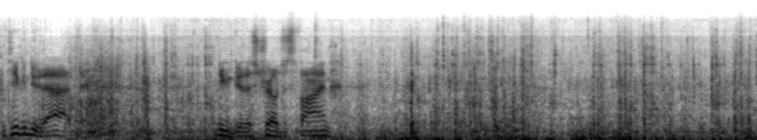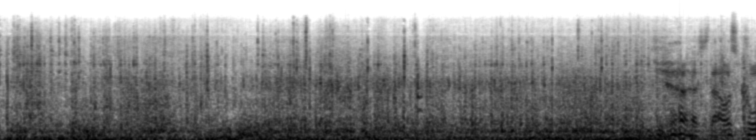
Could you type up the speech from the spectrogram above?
if you can do that, then you can do this trail just fine. Yes, that was cool.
